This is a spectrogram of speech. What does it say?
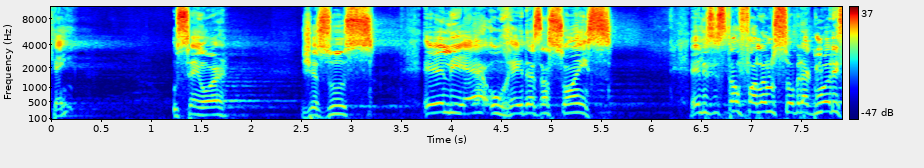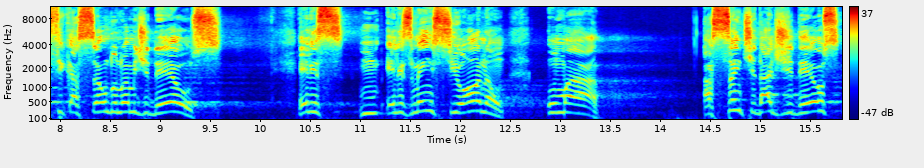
Quem? O Senhor Jesus. Ele é o rei das nações. Eles estão falando sobre a glorificação do nome de Deus eles, eles mencionam uma a santidade de Deus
